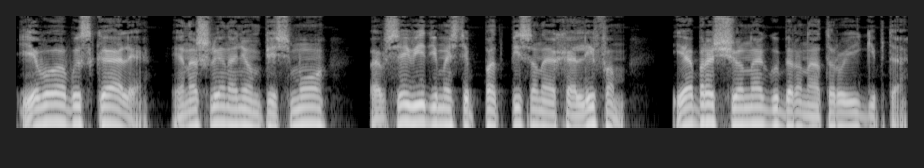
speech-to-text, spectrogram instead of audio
Его обыскали, и нашли на нем письмо, по всей видимости, подписанное халифом и обращенное губернатору Египта.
